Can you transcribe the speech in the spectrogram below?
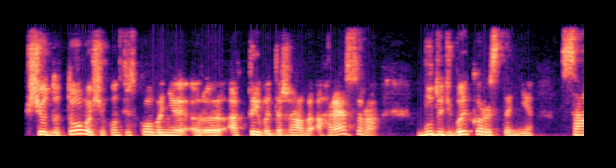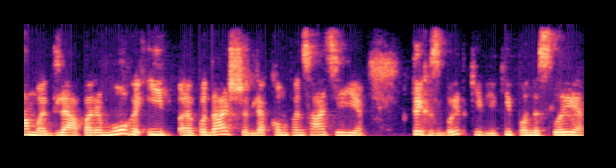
щодо того, що конфісковані е, активи держави-агресора будуть використані саме для перемоги і е, подальше для компенсації тих збитків, які понесли е,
